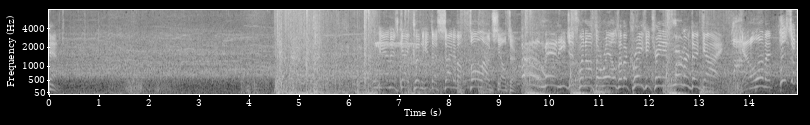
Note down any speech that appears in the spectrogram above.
attempt. And this guy couldn't hit the side of a fallout shelter. Oh, man, he just went off the rails of a crazy train and murdered that guy. Gotta love it. He should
